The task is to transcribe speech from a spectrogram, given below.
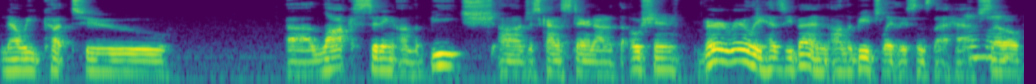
now we cut to uh, Locke sitting on the beach, uh, just kind of staring out at the ocean. Very rarely has he been on the beach lately since that hatch. Mhm. So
